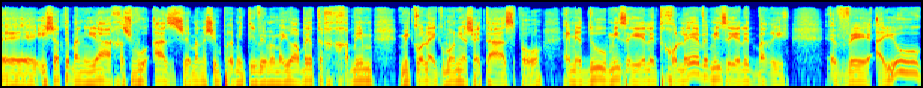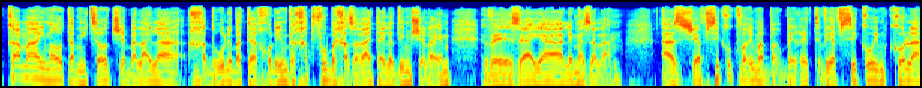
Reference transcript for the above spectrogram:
אה, אישה תימניה חשבו אז שהם אנשים פרימיטיביים, הם היו הרבה יותר חכמים מכל ההגמוניה שהייתה אז פה. הם ידעו מי זה ילד חולה ומי זה ילד בריא. והיו כמה אימהות אמיצות שבלילה חדרו לבתי החולים וחטפו בחזרה את הילדים שלהם, וזה היה למזלם. אז שיפסיקו כבר עם הברברת ויפסיקו עם כל ה...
